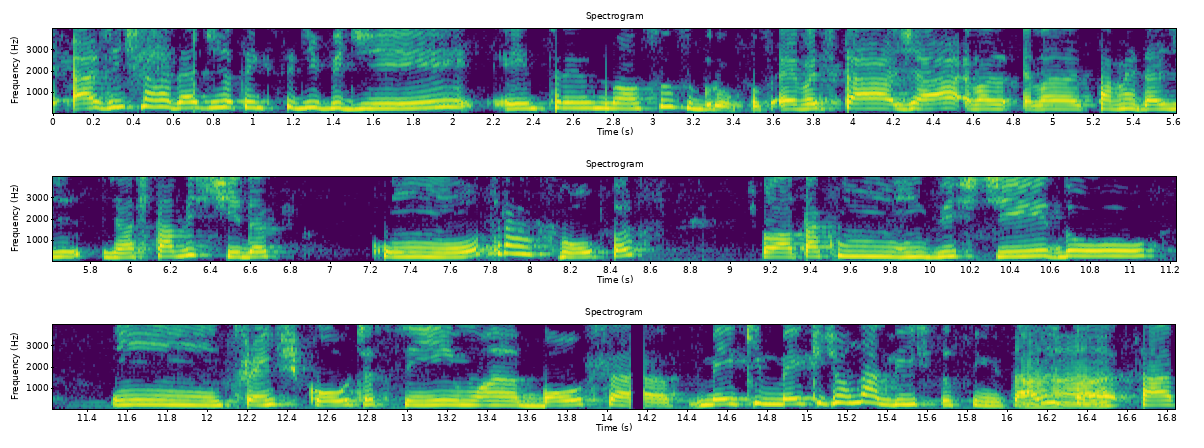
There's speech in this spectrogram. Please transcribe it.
É, a gente, na verdade, já tem que se dividir entre os nossos grupos. Eva está já, ela, ela tá, na verdade, já está vestida com outras roupas. Tipo, ela tá com um vestido, um trench coat, assim, uma bolsa, meio que, meio que jornalista, assim, sabe? Aham. Então, ela tá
